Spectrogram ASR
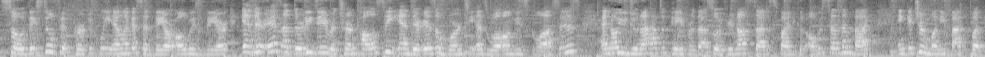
So they still fit perfectly and like I said, they are always there. And there is a 30 day return policy and there is a warranty as well on these glasses. And no, you do not have to pay for that. So if you're not satisfied, you could always send them back and get your money back. But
